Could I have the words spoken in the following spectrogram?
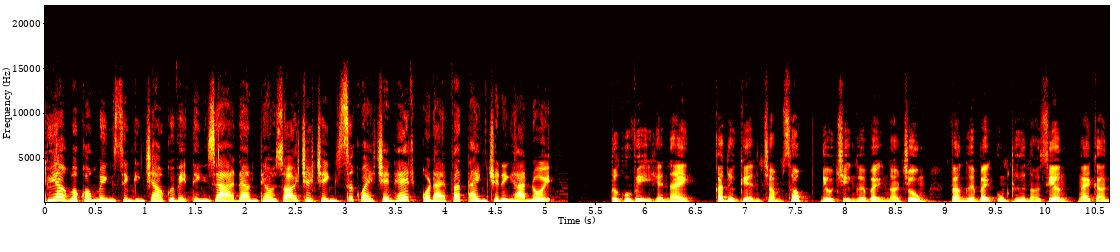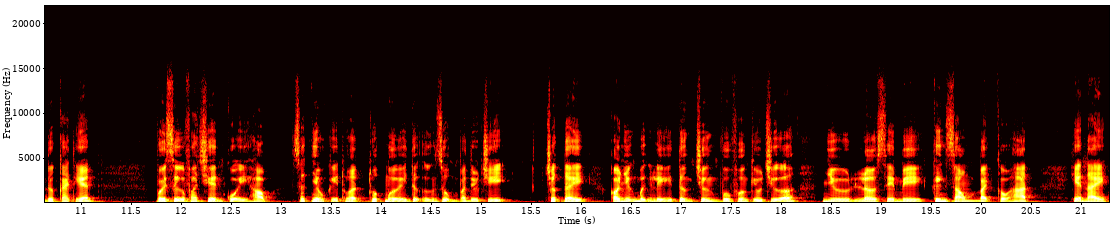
Thúy Hằng và Quang Minh xin kính chào quý vị thính giả đang theo dõi chương trình Sức khỏe trên hết của Đài Phát thanh Truyền hình Hà Nội. Thưa quý vị, hiện nay các điều kiện chăm sóc, điều trị người bệnh nói chung và người bệnh ung thư nói riêng ngày càng được cải thiện. Với sự phát triển của y học, rất nhiều kỹ thuật thuốc mới được ứng dụng và điều trị. Trước đây, có những bệnh lý tưởng chừng vô phương cứu chữa như leucemia, kinh dòng bạch cầu hạt. Hiện nay,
